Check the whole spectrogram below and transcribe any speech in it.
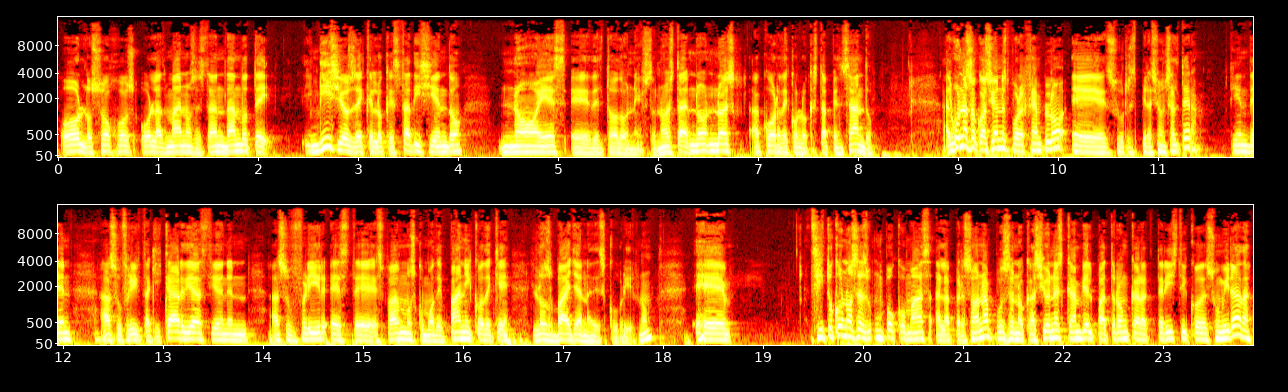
o los ojos o las manos están dándote indicios de que lo que está diciendo no es eh, del todo honesto, no, está, no, no es acorde con lo que está pensando. Algunas ocasiones, por ejemplo, eh, su respiración se altera. Tienden a sufrir taquicardias, tienden a sufrir este, espasmos como de pánico de que los vayan a descubrir. ¿no? Eh, si tú conoces un poco más a la persona, pues en ocasiones cambia el patrón característico de su mirada.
